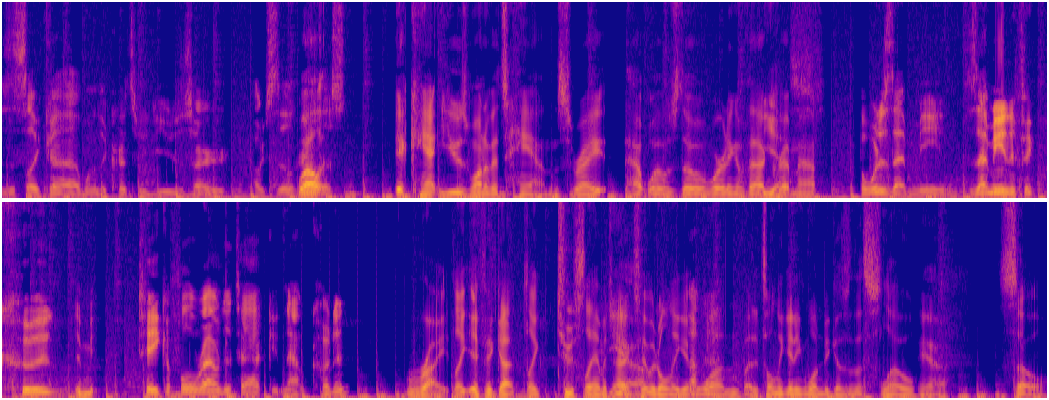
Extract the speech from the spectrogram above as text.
Is this like uh, one of the crits we'd use our auxiliary Well, list? It can't use one of its hands, right? That was the wording of that Yes. crit map? But what does that mean? Does that mean if it could Imme- take a full round attack, it now couldn't? right. Like if it got like two slam attacks, Yeah. it would only get Okay. one, but it's only getting one because of the slow. Yeah. So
